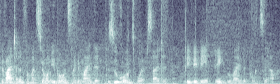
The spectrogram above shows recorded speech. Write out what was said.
Für weitere Informationen über unsere Gemeinde besuche unsere Webseite www.regelgemeinde.ch.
